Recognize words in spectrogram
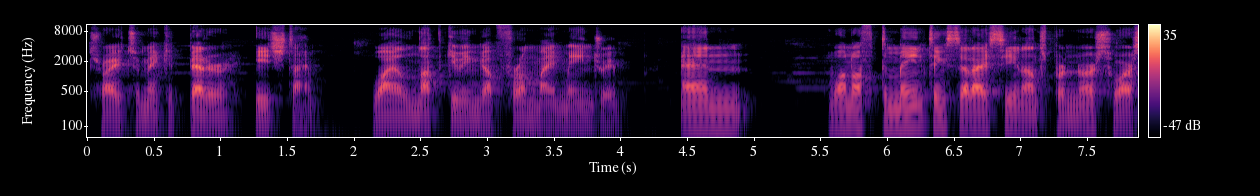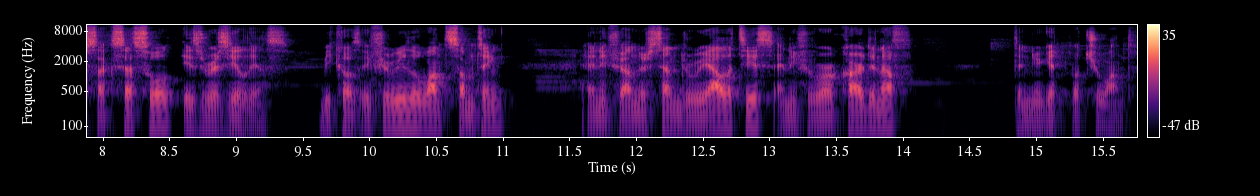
try to make it better each time while not giving up from my main dream. And one of the main things that I see in entrepreneurs who are successful is resilience. Because if you really want something, and if you understand the realities, and if you work hard enough, then you get what you want.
